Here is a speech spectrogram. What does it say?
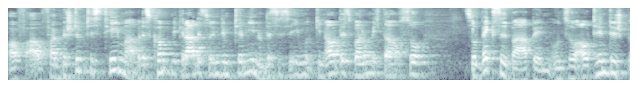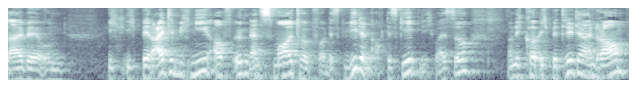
auf, auf ein bestimmtes Thema, aber das kommt mir gerade so in dem Termin und das ist eben genau das, warum ich da auch so, so wechselbar bin und so authentisch bleibe und ich, ich bereite mich nie auf irgendein Smalltalk vor. Das, wie denn auch? Das geht nicht, weißt du? Und ich, ich betrete einen Raum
